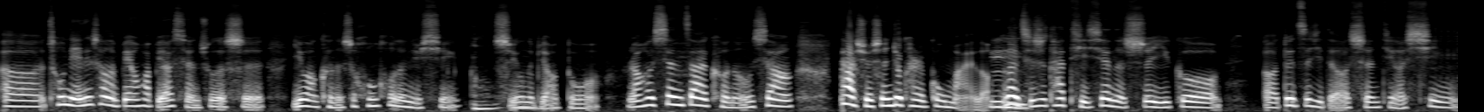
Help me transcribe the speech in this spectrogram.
呃，从年龄上的变化比较显著的是，以往可能是婚后的女性使用的比较多，然后现在可能像大学生就开始购买了。那其实它体现的是一个呃对自己的身体和性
